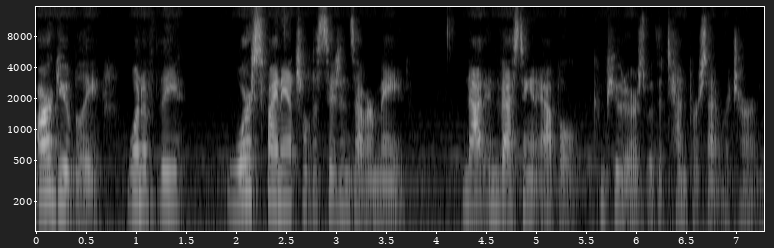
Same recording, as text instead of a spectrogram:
Arguably, one of the worst financial decisions ever made, not investing in Apple computers with a 10% return.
